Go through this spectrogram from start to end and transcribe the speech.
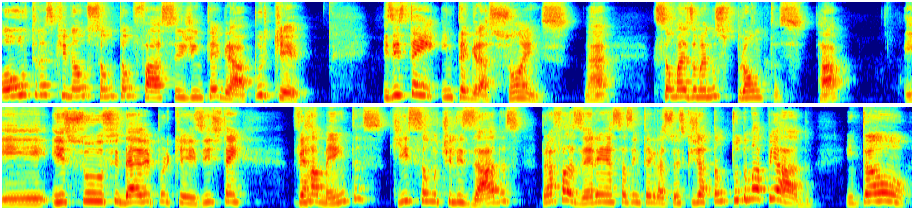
outras que não são tão fáceis de integrar. Por quê? Existem integrações, né, que são mais ou menos prontas, tá? E isso se deve porque existem ferramentas que são utilizadas para fazerem essas integrações que já estão tudo mapeado. Então,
